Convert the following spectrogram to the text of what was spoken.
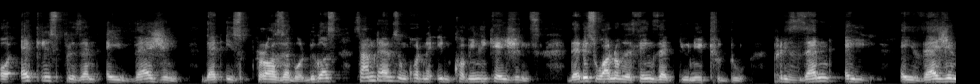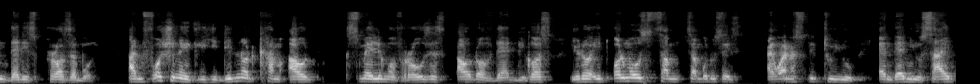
or at least present a version that is plausible. Because sometimes in, communications that is one of the things that you need to do. Present a a version that is plausible. Unfortunately, he did not come out smelling of roses out of that because you know it almost some somebody says, "I want to speak to you," and then you side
